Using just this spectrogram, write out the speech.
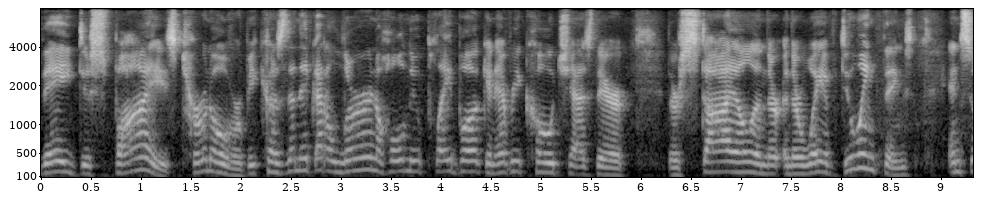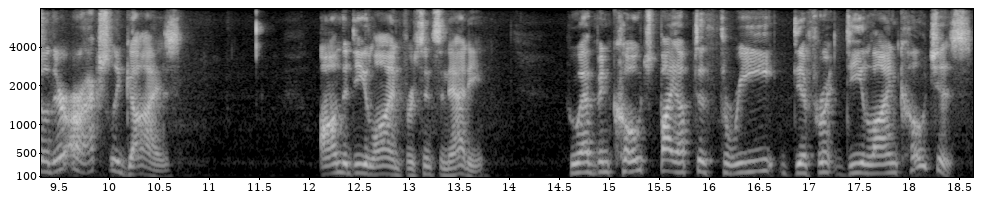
they despise turnover because then they've got to learn a whole new playbook and every coach has their their style and their and their way of doing things. And so there are actually guys on the D line for Cincinnati who have been coached by up to 3 different D line coaches.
